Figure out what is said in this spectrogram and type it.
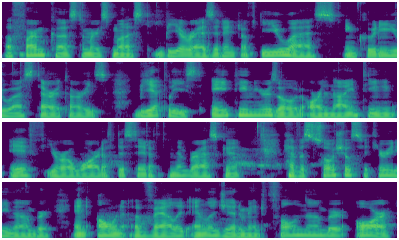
Affirm customers must be a resident of the US, including US territories, be at least 18 years old or 19 if you're a ward of the state of Nebraska, have a social security number, and own a valid and legitimate phone number or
